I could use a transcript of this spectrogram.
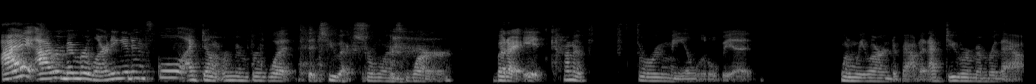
I I remember learning it in school. I don't remember what the two extra ones were, but I, it kind of threw me a little bit when we learned about it. I do remember that.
